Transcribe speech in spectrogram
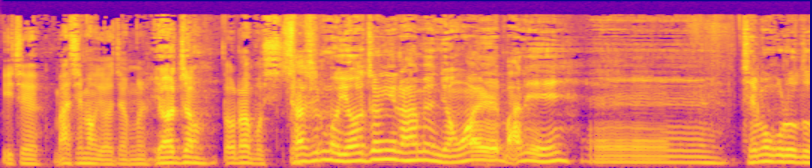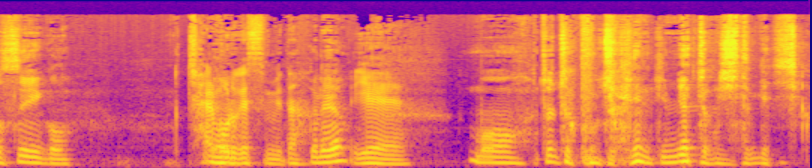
이제 마지막 여정을 여정. 떠나보시죠. 사실 뭐 여정이라 하면 영화에 많이 에, 제목으로도 쓰이고 잘 모르겠습니다. 그래요? 예. 뭐 저쪽 북쪽엔 김여정 씨도 계시고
